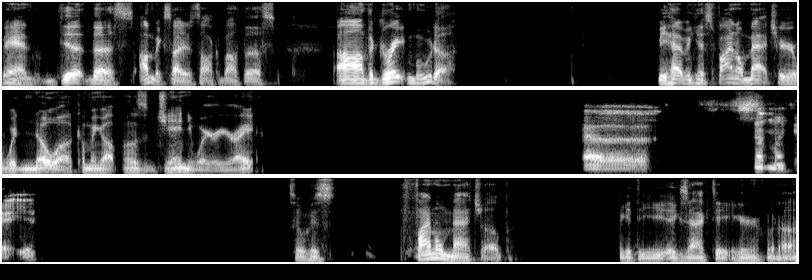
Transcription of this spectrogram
man, th- this I'm excited to talk about this. Uh, the Great Muta be having his final match here with Noah coming up. It was January, right? Uh, something like that, yeah. So his final matchup. We get the exact date here, but uh,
